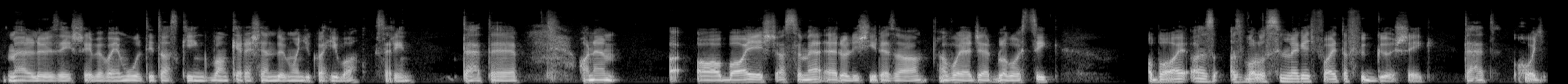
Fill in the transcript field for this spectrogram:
mellőzésébe, vagy a multitaskingban keresendő mondjuk a hiba szerint. Tehát, eh, hanem a, a baj, és azt hiszem erről is ír ez a, a Voyager blogos cikk, a baj az, az valószínűleg egyfajta függőség. Tehát, hogy,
